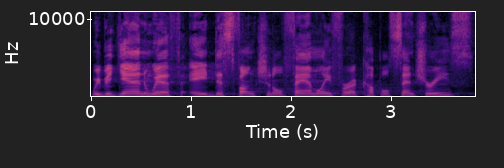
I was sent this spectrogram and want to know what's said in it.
We begin with a dysfunctional family for a couple centuries,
